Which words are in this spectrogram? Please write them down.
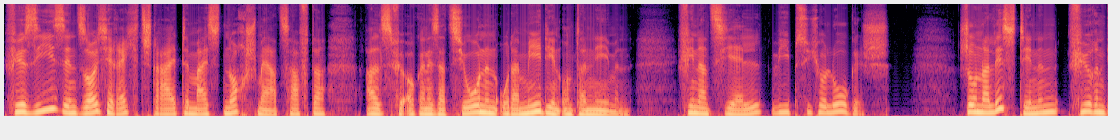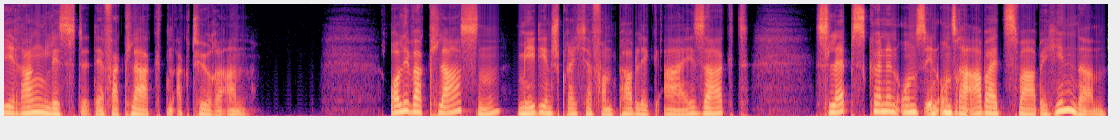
Für sie sind solche Rechtsstreite meist noch schmerzhafter als für Organisationen oder Medienunternehmen, finanziell wie psychologisch. Journalistinnen führen die Rangliste der verklagten Akteure an. Oliver Klaassen, Mediensprecher von Public Eye, sagt, Slaps können uns in unserer Arbeit zwar behindern,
